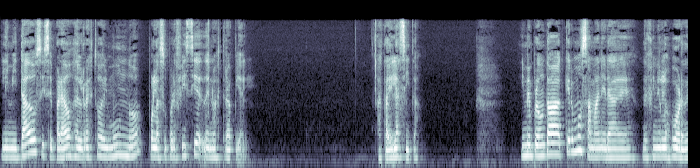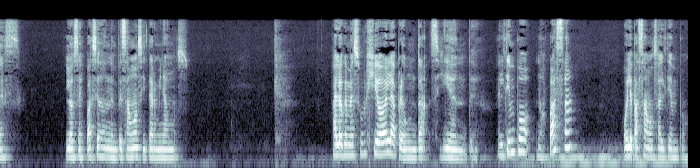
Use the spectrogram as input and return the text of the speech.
limitados y separados del resto del mundo por la superficie de nuestra piel. Hasta ahí la cita. Y me preguntaba qué hermosa manera de definir los bordes los espacios donde empezamos y terminamos. A lo que me surgió la pregunta siguiente. ¿El tiempo nos pasa o le pasamos al tiempo?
